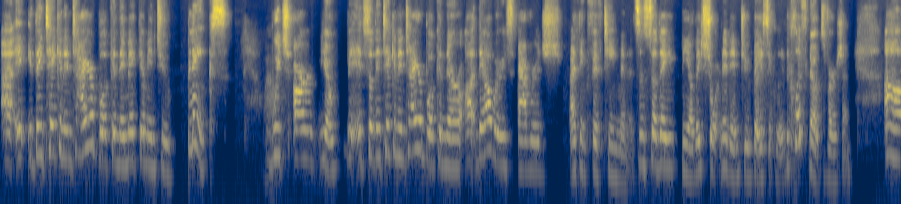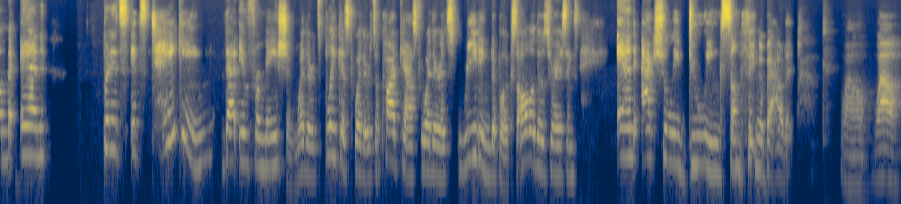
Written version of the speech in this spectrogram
uh, it, they take an entire book and they make them into blinks which are you know so they take an entire book and they're uh, they always average i think 15 minutes. And so they you know they shorten it into basically the cliff notes version. Um and but it's it's taking that information whether it's blinkist whether it's a podcast whether it's reading the books all of those various things and actually doing something about it Wow, wow.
